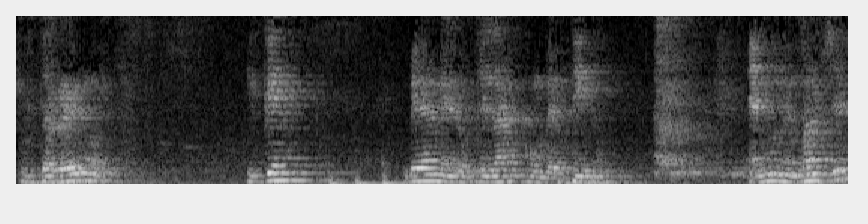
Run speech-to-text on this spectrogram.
sus terrenos, y que vean en lo que la han convertido, en un embalse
